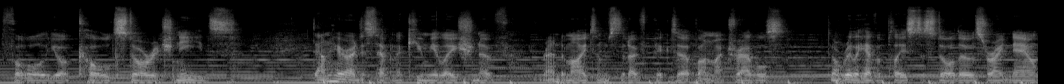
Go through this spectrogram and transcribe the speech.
for all your cold storage needs. Down here I just have an accumulation of random items that I've picked up on my travels. Don't really have a place to store those right now.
